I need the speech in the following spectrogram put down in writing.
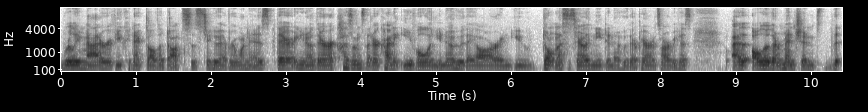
really matter if you connect all the dots as to who everyone is. There, you know, there are cousins that are kind of evil and you know who they are and you don't necessarily need to know who their parents are because uh, although they're mentioned, the,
